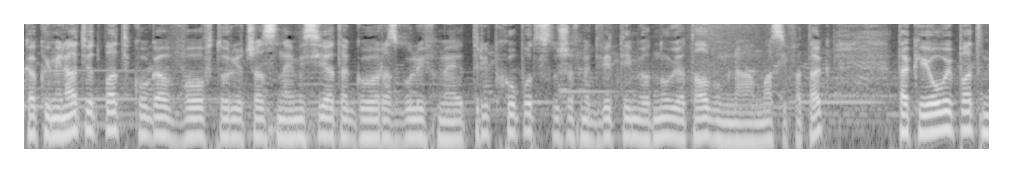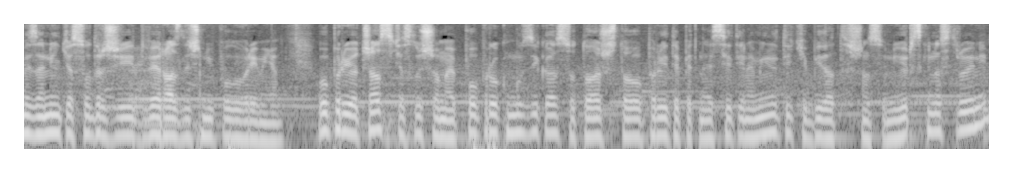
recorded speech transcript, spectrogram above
Како и минатиот пат, кога во вториот час на емисијата го разголивме трип-хопот, слушавме две теми од новиот албум на Massive Attack, така и овој пат Мезанин ќе содржи две различни полувремења. Во првиот час ќе слушаме поп-рок музика со тоа што првите 15 на минути ќе бидат шансонирски настроени,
